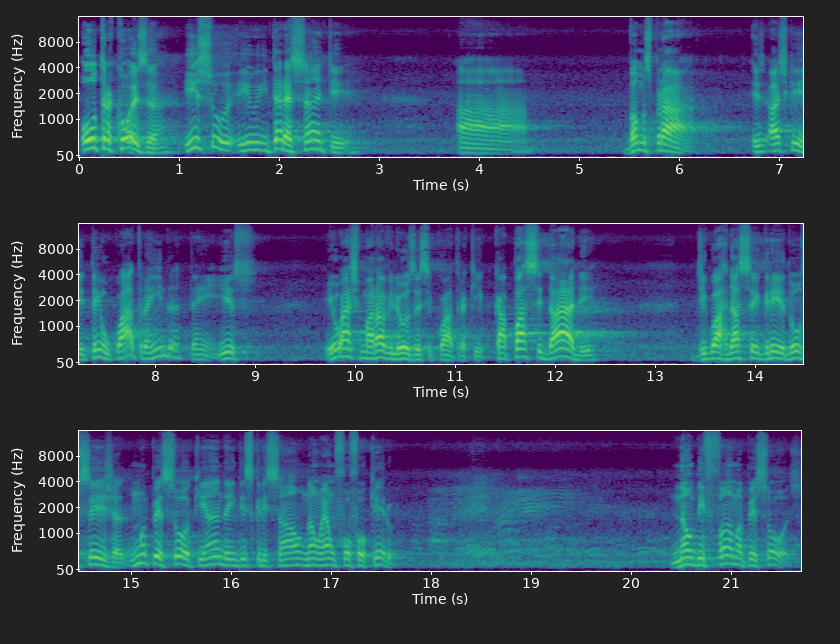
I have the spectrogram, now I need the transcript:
Outra coisa, isso e o interessante, ah, Vamos para. Acho que tem o 4 ainda? Tem, isso. Eu acho maravilhoso esse 4 aqui. Capacidade de guardar segredo, ou seja, uma pessoa que anda em discrição não é um fofoqueiro. Não difama pessoas.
